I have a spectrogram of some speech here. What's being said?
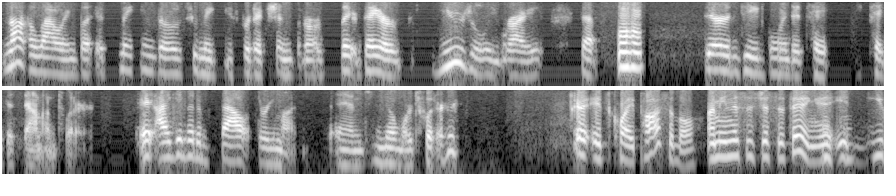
not allowing, but it's making those who make these predictions and are they they are usually right that Mhm. they're indeed going to take take us down on Twitter. It, I give it about three months and no more Twitter. It's quite possible. I mean, this is just the thing. It, it, you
